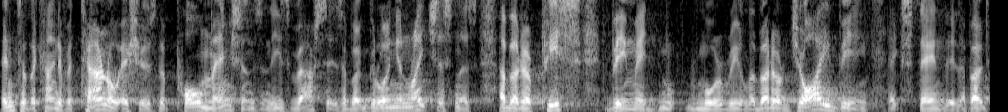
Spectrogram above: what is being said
into the kind of eternal issues that Paul mentions in these verses about growing in righteousness, about our peace being made more real, about our joy being extended, about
